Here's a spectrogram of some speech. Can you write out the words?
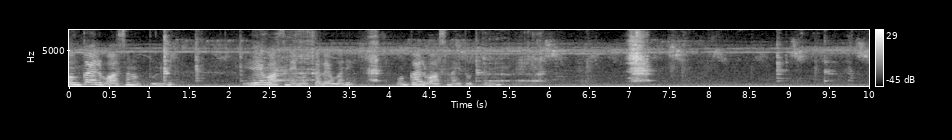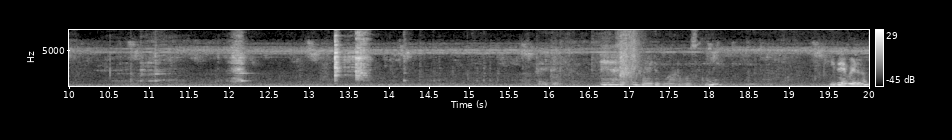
వంకాయల వాసన వస్తుంది. ఏ వాసన ఏమి వస్తలేవు కానీ వంకాయల వాసన అయితే వస్తుంది. బయటకు వారబోసుకొని ఇదే పెడదాం.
